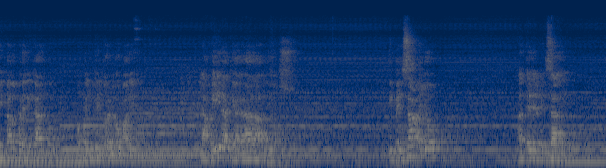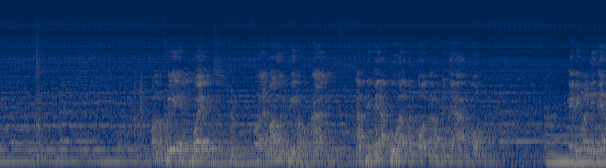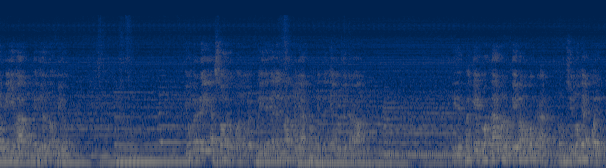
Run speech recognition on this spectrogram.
he estado predicando, aunque el viento es lo parezca, la vida que agrada a Dios. Y pensaba yo, antes del mensaje, cuando fui el jueves con el hermano Gripino a comprar la primera puja de mascota, la primera compra, que vimos el dinero que llevamos, que Dios nos dio. Yo me reía solo cuando me fui, dejé el hermano allá porque tenía mucho trabajo. Y después que acordamos lo que íbamos a comprar, nos pusimos de acuerdo.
